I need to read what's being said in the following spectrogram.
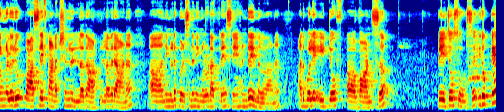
നിങ്ങളൊരു പാസ്റ്റ് ലൈഫ് കണക്ഷനിൽ ഉള്ളതാ ഉള്ളവരാണ്. നിങ്ങളുടെ പേഴ്സണ് നിങ്ങളോട് അത്രയും സ്നേഹമുണ്ട് എന്നുള്ളതാണ്. അതുപോലെ eight of wands page of swords ഇതൊക്കെ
